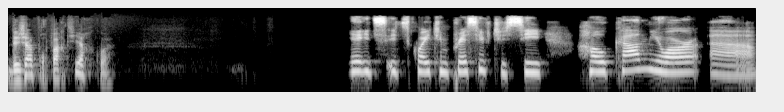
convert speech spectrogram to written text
déjà pour partir, quoi. Yeah, it's it's quite impressive to see how calm you are. Uh...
